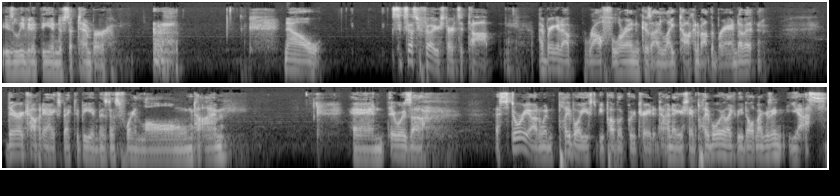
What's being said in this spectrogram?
is leaving at the end of September. now, success or failure starts at top. I bring it up, Ralph Lauren, because I like talking about the brand of it. They're a company I expect to be in business for a long time. And there was a a story on when Playboy used to be publicly traded. I know you're saying Playboy like the adult magazine. Yes.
